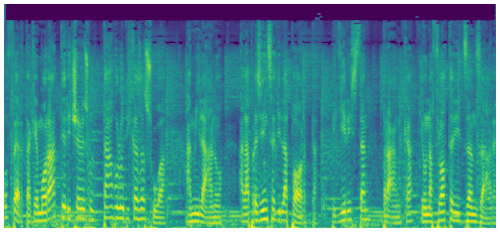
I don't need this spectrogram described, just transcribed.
Offerta che Moratti riceve sul tavolo di casa sua, a Milano, alla presenza di Laporta, Pighiristan, Branca e una flotta di zanzare.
